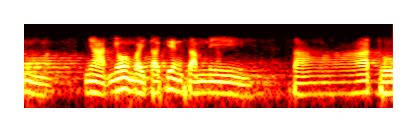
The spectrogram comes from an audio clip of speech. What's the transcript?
รญาติโยมไว้ตาเพียงสำนี สาธุ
